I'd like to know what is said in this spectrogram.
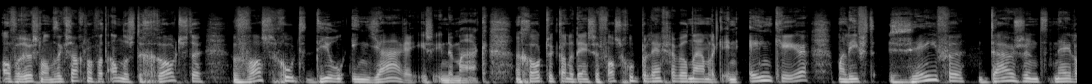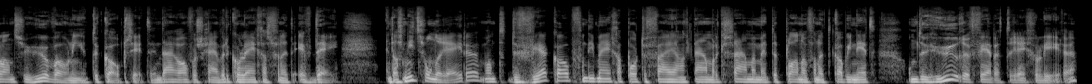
over Rusland. Want ik zag nog wat anders. De grootste vastgoeddeal in jaren is in de maak. Een grote Canadese vastgoedbelegger wil namelijk in één keer maar liefst 7000 Nederlandse huurwoningen te koop zetten. En daarover schrijven de collega's van het FD. En dat is niet zonder reden, want de verkoop van die megaportefeuille hangt namelijk samen met de plannen van het kabinet om de huren verder te reguleren.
